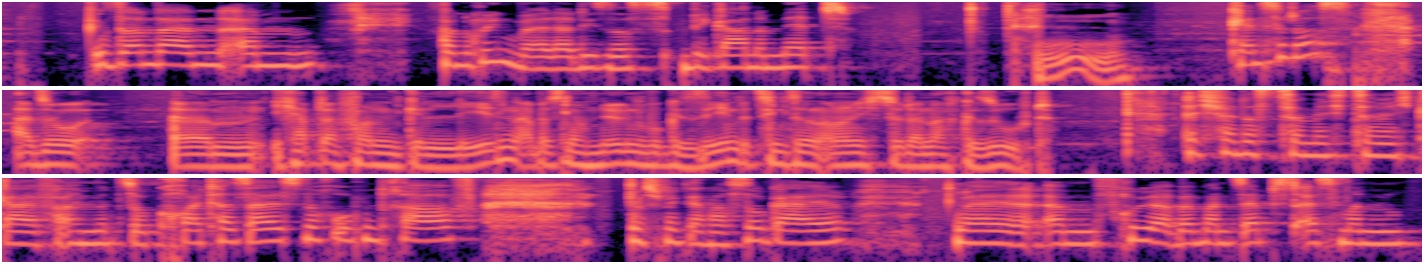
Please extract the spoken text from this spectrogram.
sondern ähm, von Rügenwälder, dieses vegane Met. Uh. Kennst du das? Also, ähm, ich habe davon gelesen, aber es noch nirgendwo gesehen, beziehungsweise auch noch nicht so danach gesucht. Ich finde das ziemlich, ziemlich geil, vor allem mit so Kräutersalz noch oben drauf. Das schmeckt einfach so geil. Weil ähm, früher, wenn man selbst, als man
